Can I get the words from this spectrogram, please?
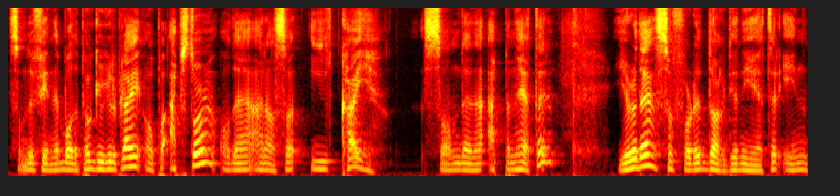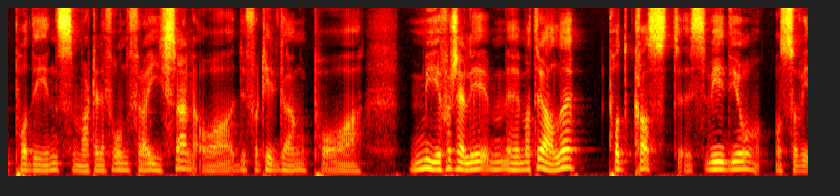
som du finner både på Google Play og på AppStore, og det er altså Ikai som denne appen heter. Gjør du det, så får du daglige nyheter inn på din smarttelefon fra Israel, og du får tilgang på mye forskjellig eh, materiale, podkast, video osv.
